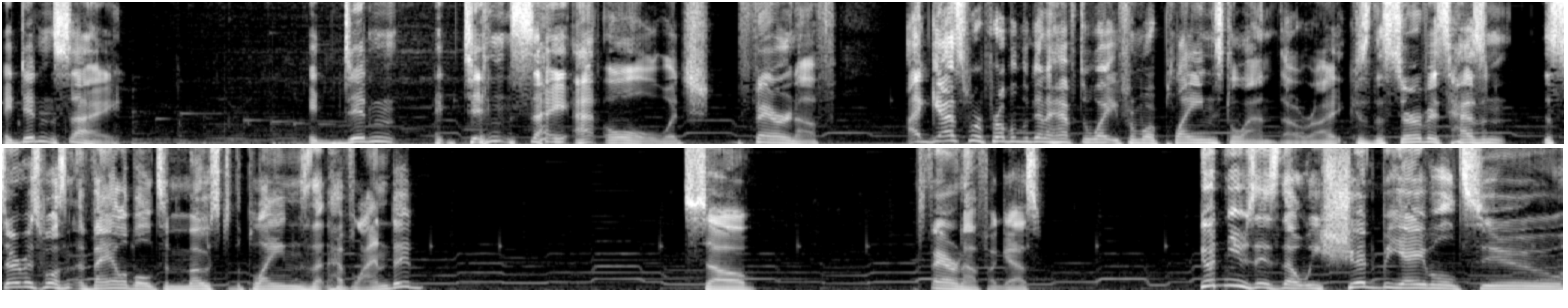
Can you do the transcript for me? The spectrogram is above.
It didn't say. It didn't, it didn't say at all, which fair enough. I guess we're probably going to have to wait for more planes to land though, right? Because the service hasn't, the service wasn't available to most of the planes that have landed. So, fair enough, I guess. Good news is though, we should be able to,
